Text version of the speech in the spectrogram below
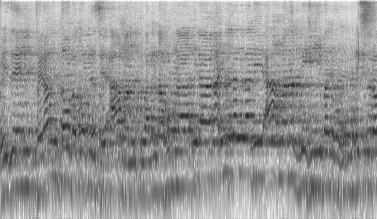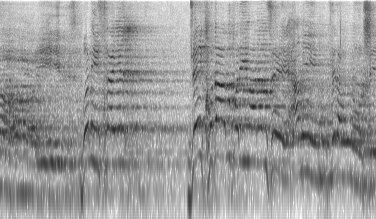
ওই যে ফেরাউন তওবা করতেছে, আমানতু আন্নাহু লা ইলাহা ইল্লাল্লাযী আমানাত বিহি বানু ইসরাঈল বনি ইসরাঈল যেই খোদার উপরে ইমান আনছে, আমি ফেরাউন সেই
